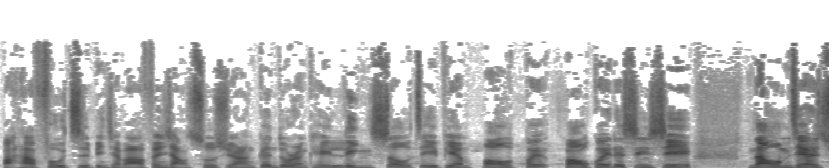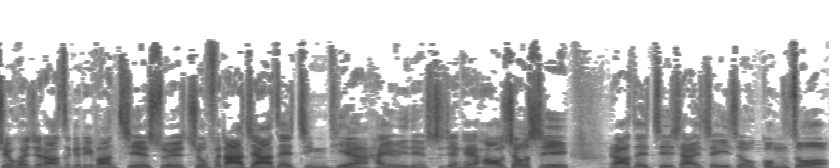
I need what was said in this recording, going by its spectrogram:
把它复制，并且把它分享出去，让更多人可以领受这一篇宝贝宝贵的信息。那我们今天的聚会就到这个地方结束，也祝福大家在今天还有一点时间可以好好休息，然后在接下来这一周工作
